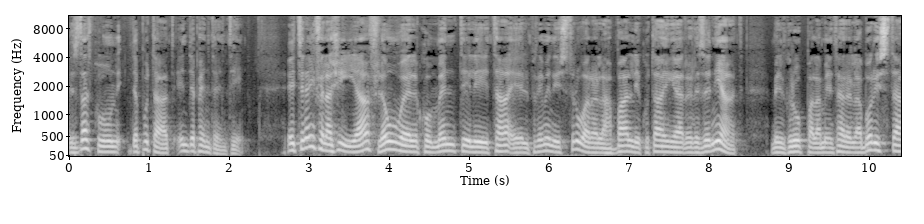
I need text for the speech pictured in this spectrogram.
iżda tkun deputat indipendenti. It-Tnejn filgħaxija, fl-ewwel kummenti li ta l-Prim Ministru wara l-aħbar li Cutajar irriżenjat mill-Grupp Parlamentari Laburista,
